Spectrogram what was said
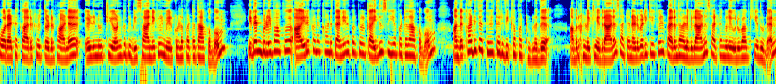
போராட்டக்காரர்கள் தொடர்பான எழுநூற்றி ஒன்பது விசாரணைகள் மேற்கொள்ளப்பட்டதாகவும் இதன் விளைவாக ஆயிரக்கணக்கான தனிநபர்கள் கைது செய்யப்பட்டதாகவும் அந்த கடிதத்தில் தெரிவிக்கப்பட்டுள்ளது. அவர்களுக்கு எதிரான சட்ட நடவடிக்கைகள் பரந்த அளவிலான சட்டங்களை உருவாக்கியதுடன்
